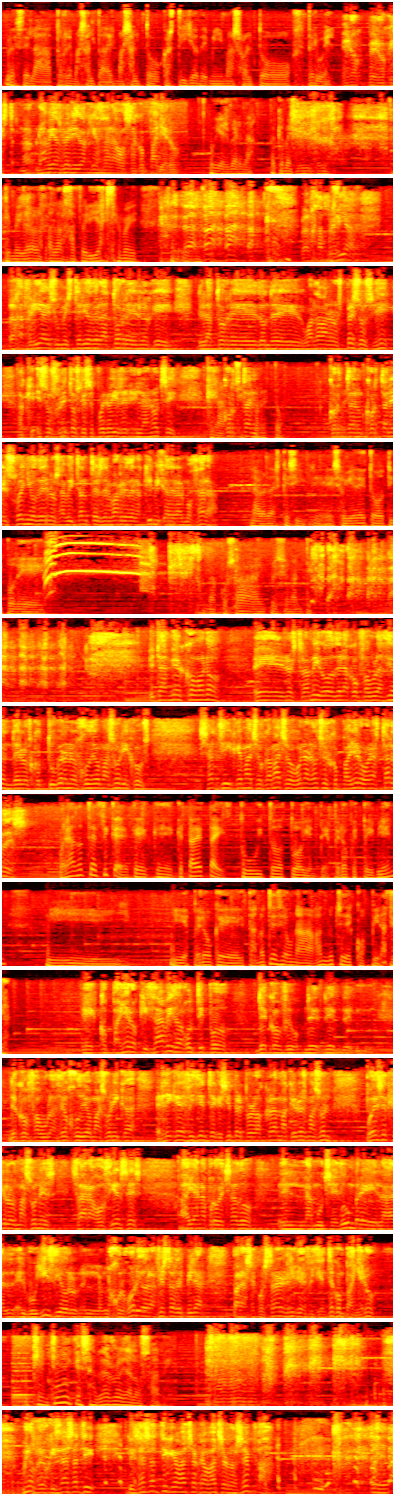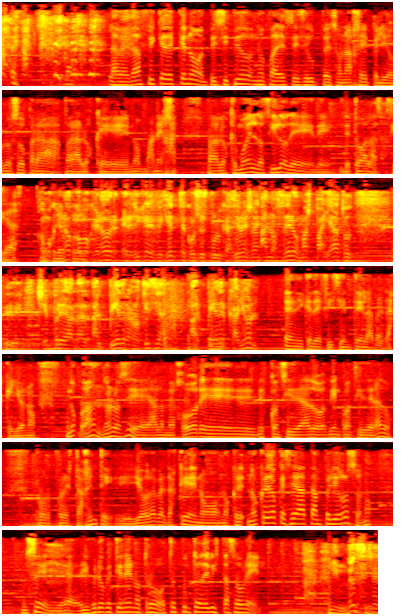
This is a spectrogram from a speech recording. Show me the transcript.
desde la torre más alta del más alto castillo de mi más alto Teruel. Pero, pero que está- no, no habías venido aquí a Zaragoza, compañero. Uy, es verdad, porque me que me he ido a la, a la aljafería y se me... La aljafería. La aljafería es un misterio de la torre en el que, de la torre donde guardaban a los presos, ¿eh? Esos gritos que se pueden oír en la noche, que cortan, correcto. cortan, cortan el sueño de los habitantes del barrio de la química de la Almozara. La verdad es que sí, eh, se oye de todo tipo de... Una cosa impresionante. Y también, como no, eh, nuestro amigo de la confabulación de los contubernios judeo-masónicos, Santi Camacho Camacho. Buenas noches, compañero, buenas tardes. Buenas noches, Fique. ¿Qué, qué, qué tal estáis? Tú y todo tu oyente. Espero que estéis bien y, y espero que esta noche sea una gran noche de conspiración. Eh, compañero, quizá ha habido algún tipo de, confi- de, de- de- de confabulación judeo-masónica. Enrique Deficiente, que siempre proclama que no es masón. Puede ser que los masones zaragocienses hayan aprovechado el- la muchedumbre, el bullicio, el, el jolgorio de las fiestas del Pilar para secuestrar a Enrique Deficiente, compañero. Quien tiene que saberlo ya lo sabe. Bueno, pero quizás Santi, quizás Santi Camacho Camacho lo sepa. La verdad, Fique, es que no, en principio no parece ser un personaje peligroso para, para los que nos manejan, para los que mueven los hilos de, de, de toda la sociedad. ¿Cómo Yo que no? ¿Cómo que no? Enrique Deficiente con sus publicaciones a no cero, más para allá, todo, eh, siempre al, al- al pie de la noticia, al pie del cañón. Enrique deficiente, la verdad es que yo no, no, ah, no lo sé, a lo mejor es desconsiderado, bien considerado por, por esta gente. Y Yo la verdad es que no, no, cre- no creo que sea tan peligroso, ¿no? No sé, eh, yo creo que tienen otro, otro punto de vista sobre él. Imbécil.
